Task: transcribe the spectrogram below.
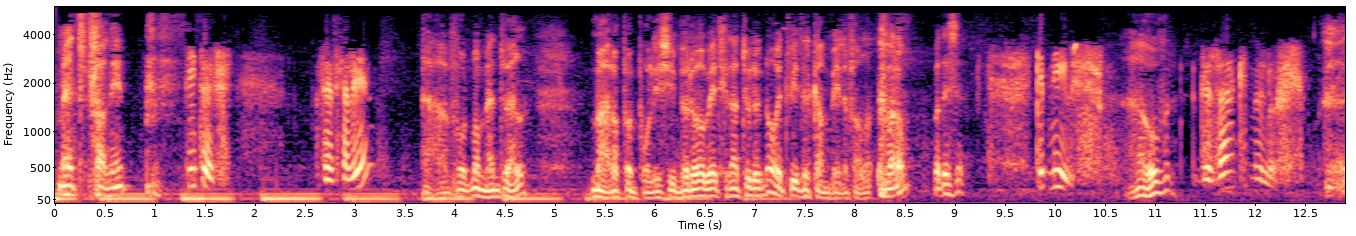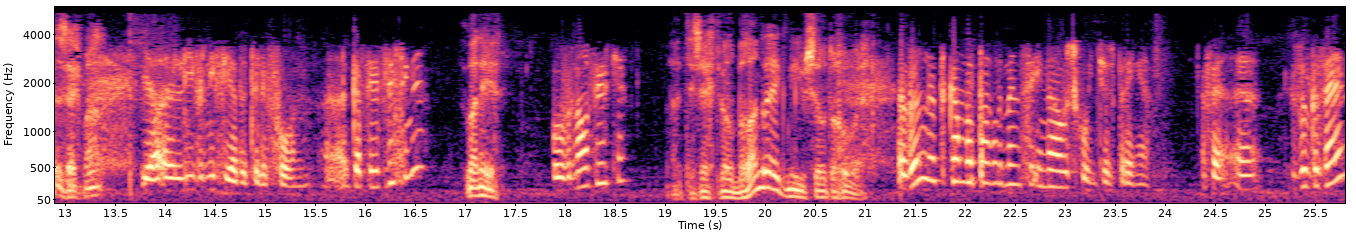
Met Fanny. Pieter, zet je alleen? Ja, voor het moment wel. Maar op een politiebureau weet je natuurlijk nooit wie er kan binnenvallen. Waarom? Wat is er? Ik heb nieuws. Ah, over? De zaak Muller. Eh, zeg maar. Ja, eh, liever niet via de telefoon. Eh, café Vlissingen? Wanneer? Over een half uurtje? Het is echt wel belangrijk nieuws zo te horen. Wel, het kan bepaalde mensen in oude schoentjes brengen. Enfin, eh, je zult er zijn?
